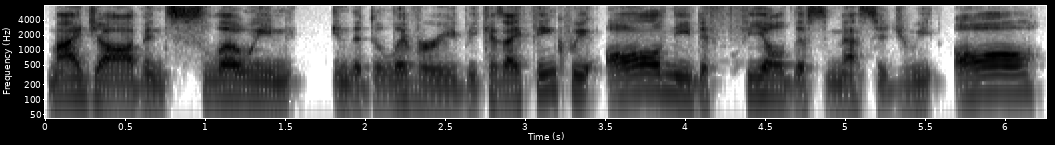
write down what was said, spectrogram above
my job in slowing in the delivery because I think we all need to feel this message. We all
